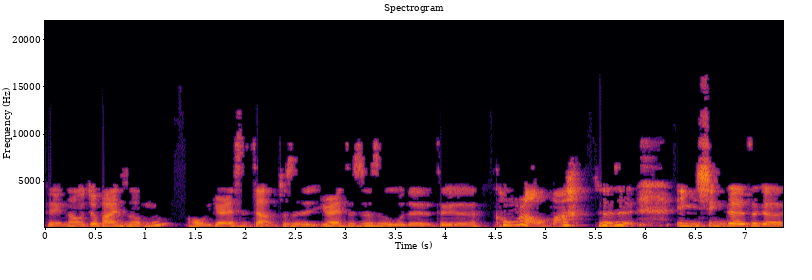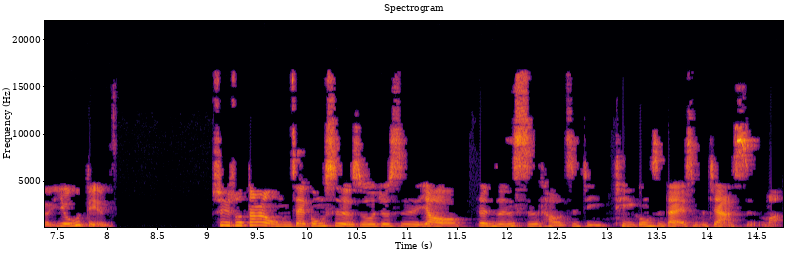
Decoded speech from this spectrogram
对，然后我就发现说，嗯，哦，原来是这样，就是原来这就是我的这个功劳吗？就是隐形的这个优点。所以说，当然我们在公司的时候，就是要认真思考自己替公司带来什么价值嘛。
